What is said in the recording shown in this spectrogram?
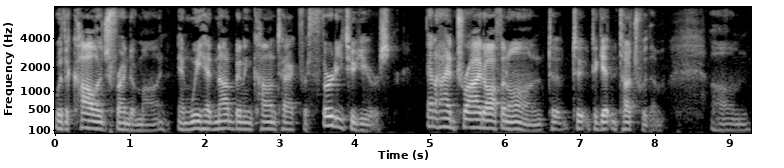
with a college friend of mine, and we had not been in contact for 32 years. And I had tried off and on to, to, to get in touch with him um,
